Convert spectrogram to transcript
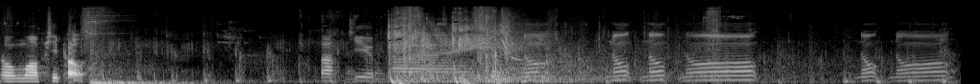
No more people. Fuck you. No, no, no, no, no, no.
